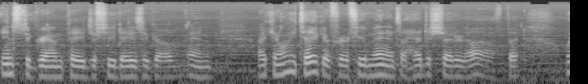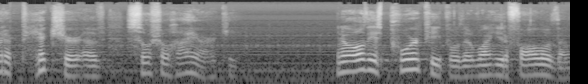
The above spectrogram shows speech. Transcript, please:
Instagram page a few days ago, and I can only take it for a few minutes. I had to shut it off. But what a picture of social hierarchy. You know, all these poor people that want you to follow them.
